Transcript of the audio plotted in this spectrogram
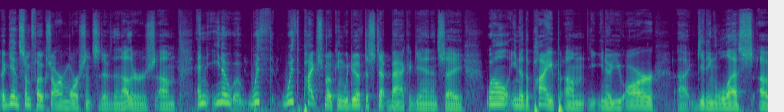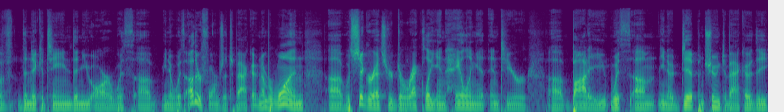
again some folks are more sensitive than others. Um, and you know with with pipe smoking we do have to step back again and say well you know the pipe um, you know you are uh, getting less of the nicotine than you are with uh, you know with other forms of tobacco. Number one, uh, with cigarettes, you're directly inhaling it into your uh, body. With um, you know dip and chewing tobacco, the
